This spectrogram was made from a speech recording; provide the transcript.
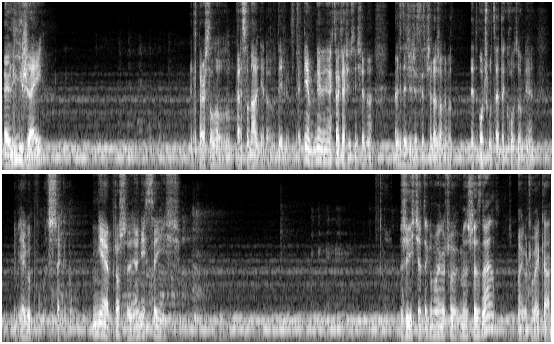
bliżej. Personal, personalnie, no nie wiem. Nie, nie, nie jak to określić, w sensie, no. Ale widać, że dziecko jest przerażone, bo nawet oczy mu całe tak chodzą, nie? Jakby szczeka. Nie, proszę, ja nie chcę iść. Żyliście tego małego mężczyznę? Małego człowieka?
